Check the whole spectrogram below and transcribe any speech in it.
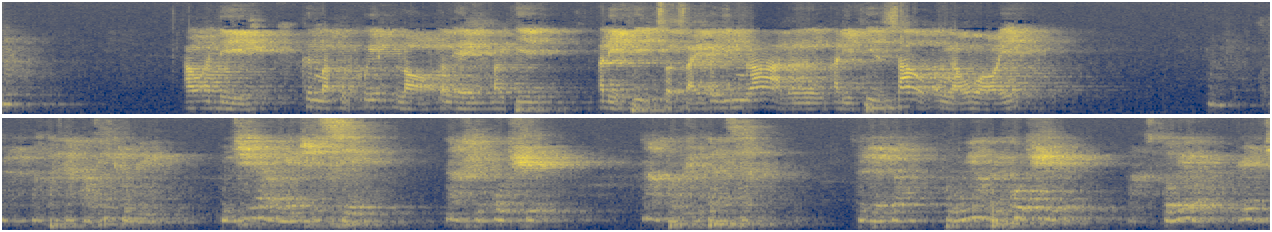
路。เอาอดีตขึ้นมาขุดคุยหลอกตนเองบางทีอดีตที่สดใสก็ยิ้มร่าเริงอดีตที่เศร้าก็เหงาหงอย大家搞清楚没？你知道盐是咸，那 是过去，那不是当下。所以说，不要被过去啊所有认知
